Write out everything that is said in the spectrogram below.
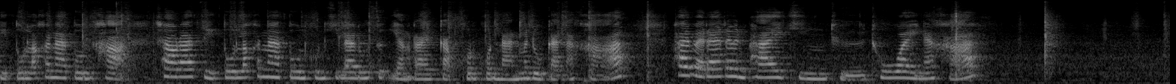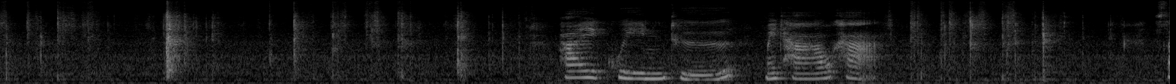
ศีตุลลัคนาตุลค่ะ ชาวราศีตุลลัคนาตุลคุณคิดและรู้สึกอย่างไรกับคนคนนั้นมาดูกันนะคะไพ่ใบแรกได้เป็นไพ่คิงถือถ้วยนะคะ ไพ่ควีนถือไม้เท้าค่ะส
